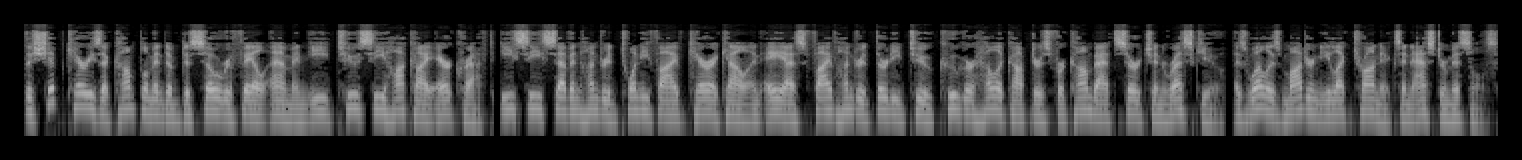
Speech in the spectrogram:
The ship carries a complement of Dassault Rafale M and E-2C Hawkeye aircraft, EC-725 Caracal and AS-532 Cougar helicopters for combat search and rescue, as well as modern electronics and Aster missiles.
